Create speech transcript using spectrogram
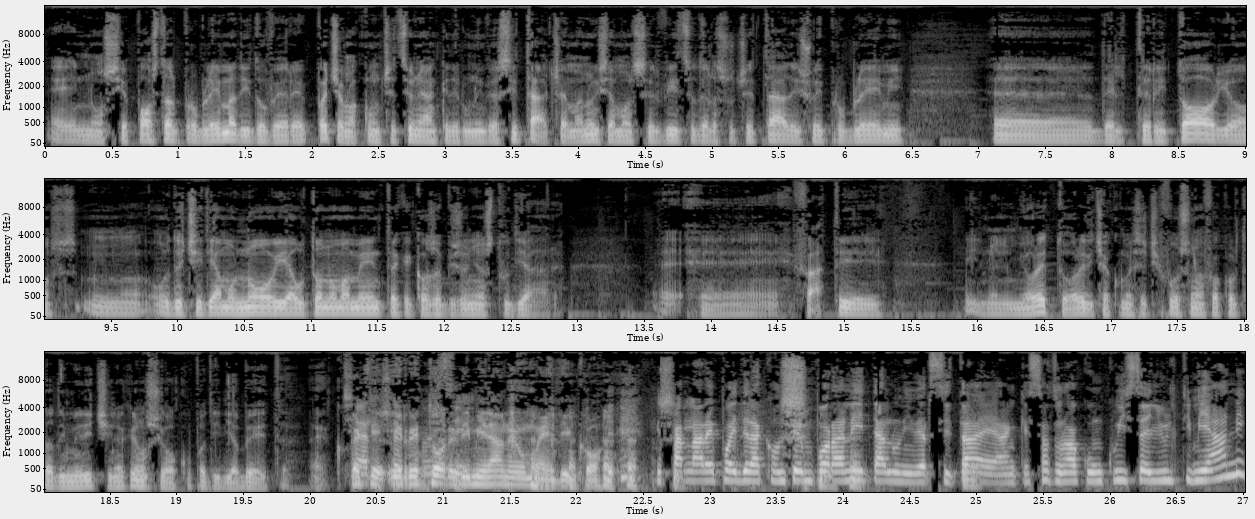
e non si è posta il problema di dover... Poi c'è una concezione anche dell'università, cioè ma noi siamo al servizio della società, dei suoi problemi, eh, del territorio mh, o decidiamo noi autonomamente che cosa bisogna studiare. E- e infatti il, mio rettore dice come se ci fosse una facoltà di medicina che non si occupa di diabete. Ecco. Certo, Perché il certo, rettore sì. di Milano è un medico. che parlare poi della contemporaneità all'università è anche stata una conquista degli ultimi anni.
